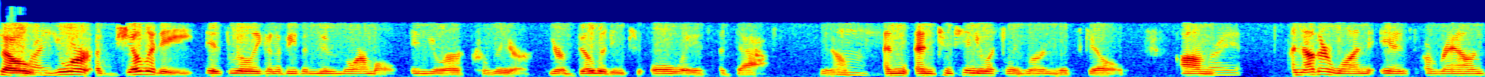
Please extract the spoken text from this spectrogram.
So right. your agility is really going to be the new normal in your career. Your ability to always adapt, you know, mm. and and continuously learn new skills. Um, right. Another one is around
